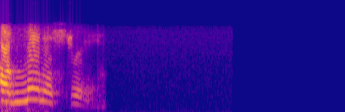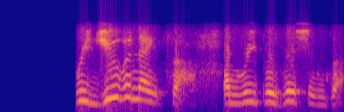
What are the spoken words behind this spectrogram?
of ministry rejuvenates us and repositions us.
